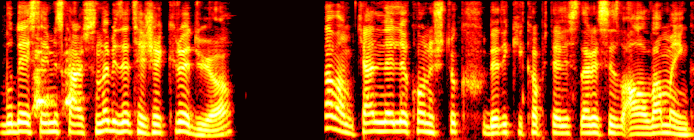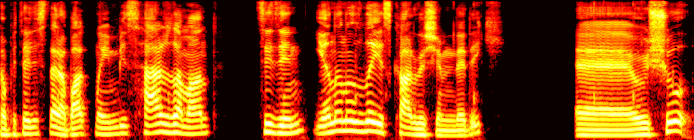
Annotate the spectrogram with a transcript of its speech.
bu desteğimiz karşısında bize teşekkür ediyor. Tamam kendileriyle konuştuk. Dedik ki kapitalistlere siz aldanmayın. Kapitalistlere bakmayın. Biz her zaman sizin yanınızdayız kardeşim dedik. Ee, şu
